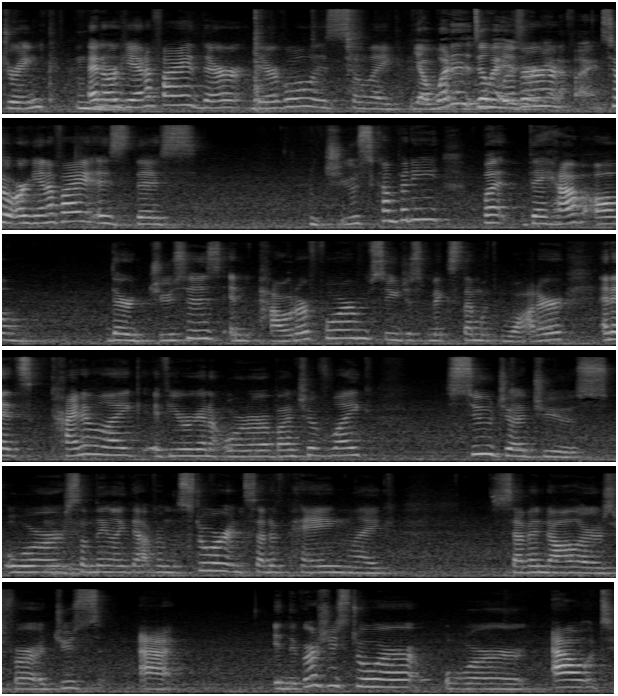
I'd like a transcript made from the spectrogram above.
drink, and Mhm. Organifi, their their goal is to like yeah. What is deliver. What is Organifi? So Organifi is this juice company, but they have all their juices in powder form, so you just mix them with water, and it's kind of like if you were gonna order a bunch of like suja juice or Mhm. something like that from the store instead of paying like seven dollars for a juice at in the grocery store or out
